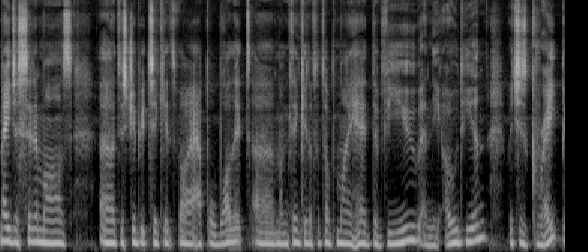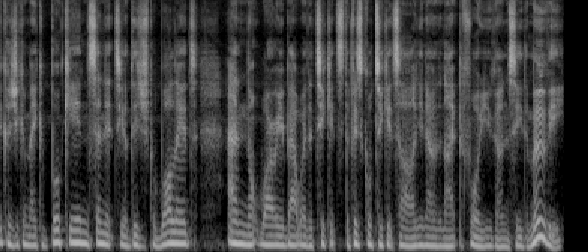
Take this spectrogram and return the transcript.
major cinemas uh, distribute tickets via Apple Wallet. Um, I'm thinking off the top of my head, the Vue and the Odeon, which is great because you can make a booking, send it to your digital wallet, and not worry about where the tickets, the physical tickets are, you know, the night before you go and see the movie.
